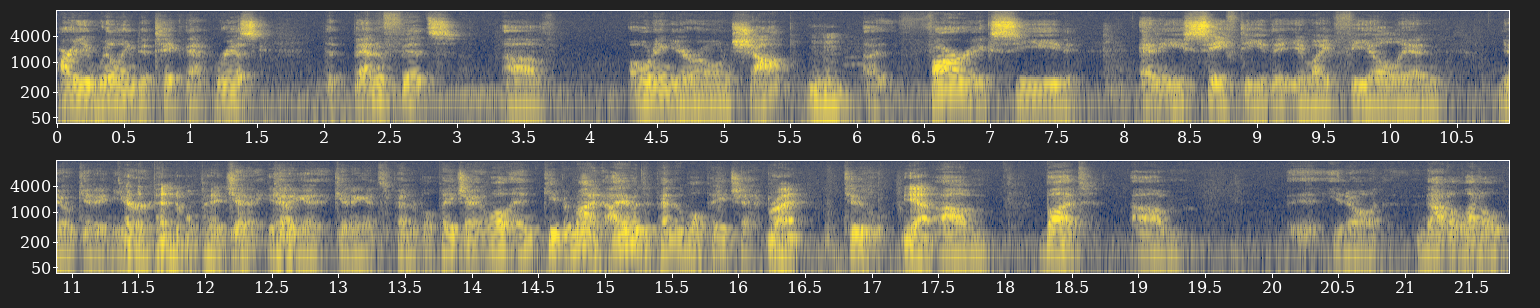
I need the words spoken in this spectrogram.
are you willing to take that risk? The benefits of owning your own shop Mhm. uh, far exceed any safety that you might feel in you know getting A your dependable paycheck. getting, getting a getting a dependable paycheck. Well, and keep in mind, I have a dependable paycheck right. too. Yeah, Um, but, um, you know, not a lot of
